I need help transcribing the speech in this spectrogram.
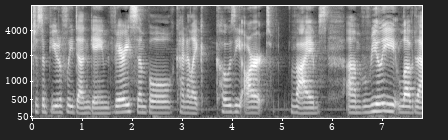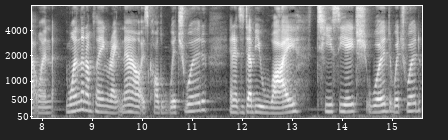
just a beautifully done game very simple kind of like cozy art vibes. Um, really loved that one. One that I'm playing right now is called Wytchwood, and it's W Y T C H Wood, Wytchwood,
